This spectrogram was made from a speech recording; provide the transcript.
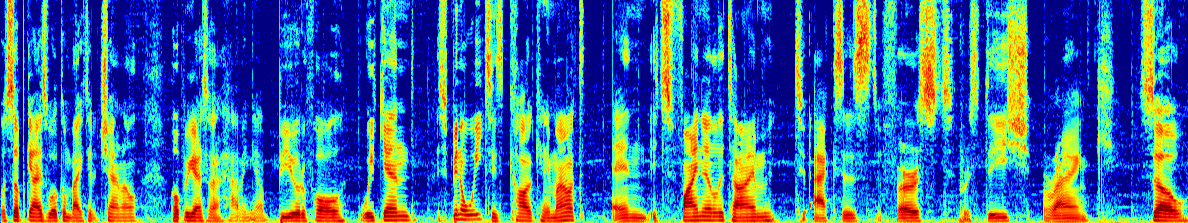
What's up guys, welcome back to the channel. Hope you guys are having a beautiful weekend. It's been a week since COD came out and it's finally time to access the first prestige rank. So,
